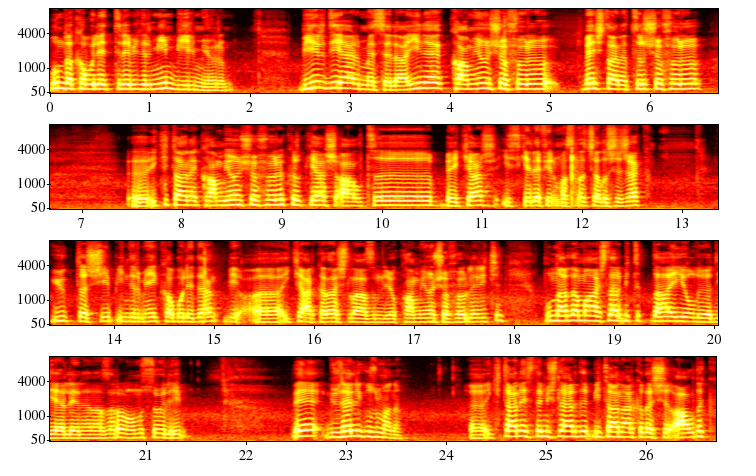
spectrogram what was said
Bunu da kabul ettirebilir miyim bilmiyorum. Bir diğer mesela yine kamyon şoförü, 5 tane tır şoförü, 2 tane kamyon şoförü 40 yaş altı bekar iskele firmasında çalışacak. Yük taşıyıp indirmeyi kabul eden bir e, iki arkadaş lazım diyor kamyon şoförleri için. Bunlarda maaşlar bir tık daha iyi oluyor diğerlerine nazaran onu söyleyeyim. Ve güzellik uzmanı. E, iki tane istemişlerdi. Bir tane arkadaşı aldık.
